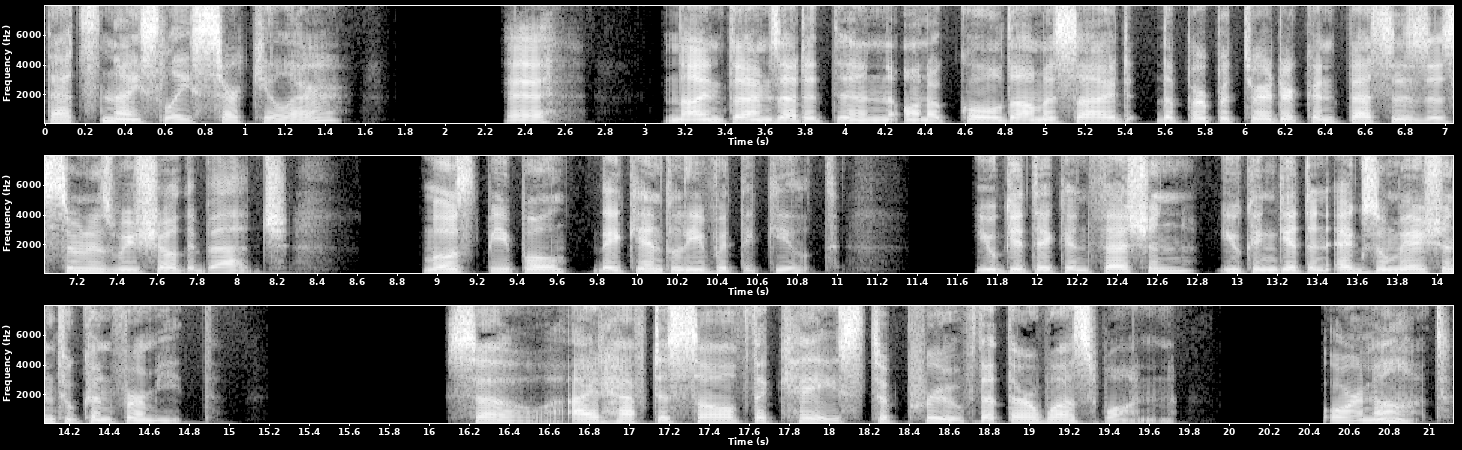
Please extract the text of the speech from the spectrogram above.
That's nicely circular. Eh, nine times out of ten, on a cold homicide, the perpetrator confesses as soon as we show the badge. Most people, they can't live with the guilt. You get a confession, you can get an exhumation to confirm it. So, I'd have to solve the case to prove that there was one. Or not.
